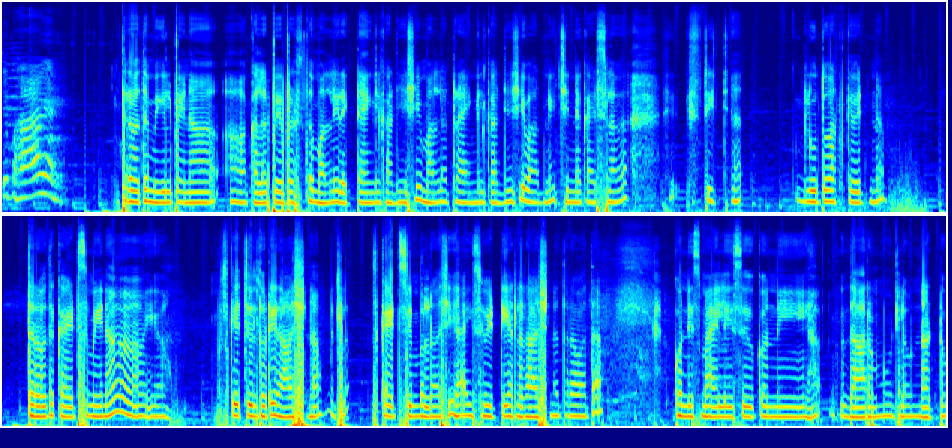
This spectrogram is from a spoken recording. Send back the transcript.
చెప్పు హాయ్ అని తర్వాత మిగిలిపోయిన కలర్ పేపర్స్తో మళ్ళీ రెక్టాంగిల్ కట్ చేసి మళ్ళీ ట్రయాంగిల్ కట్ చేసి వాటిని చిన్న కైట్స్ లాగా స్టిచ్ గ్లూతో అతకబెట్టిన తర్వాత కైట్స్ మీద ఇక స్కెచ్లతోటి రాసిన ఇట్లా. స్కైట్ సింబల్ రాసి ఐస్ పెట్టి అట్లా రాసిన తర్వాత కొన్ని స్మైలీస్ కొన్ని దారము ఇట్లా ఉన్నట్టు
